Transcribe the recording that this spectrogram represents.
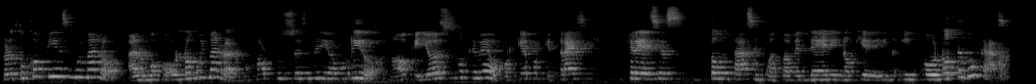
pero tu copy es muy malo, a lo mejor, o no muy malo, a lo mejor pues es medio aburrido, ¿no? Que yo eso es lo que veo. ¿Por qué? Porque traes creencias tontas en cuanto a vender y no quiere, o no te educas,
